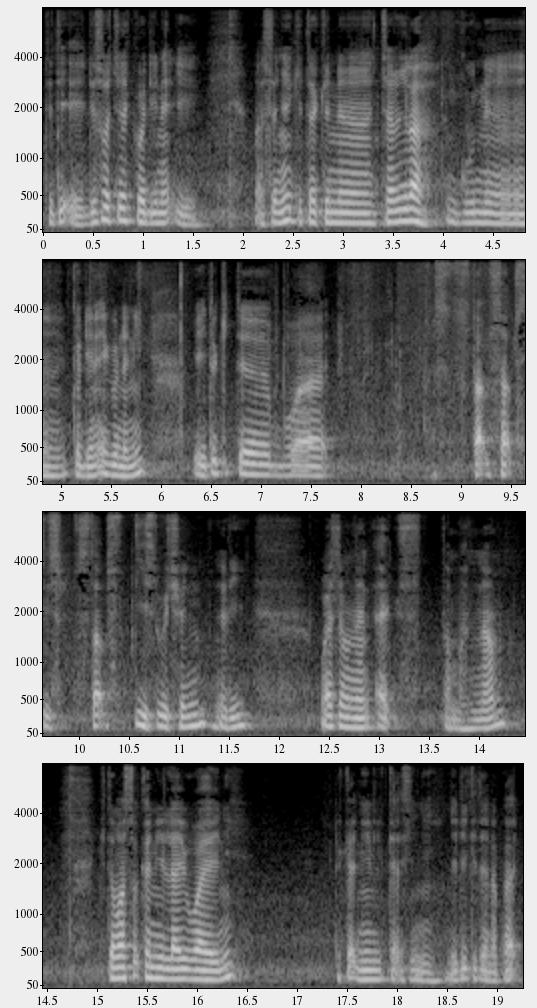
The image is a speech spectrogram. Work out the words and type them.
Titik A dia suruh koordinat A. Maksudnya kita kena carilah guna koordinat A guna ni. Iaitu kita buat stop substitution jadi y sama dengan x tambah 6 kita masukkan nilai y ni dekat ni dekat sini. Jadi kita dapat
